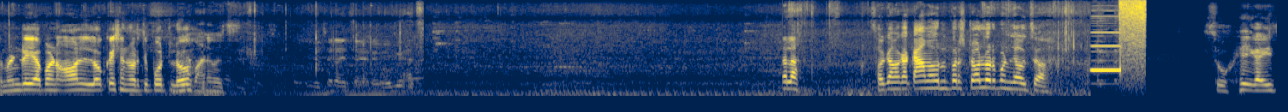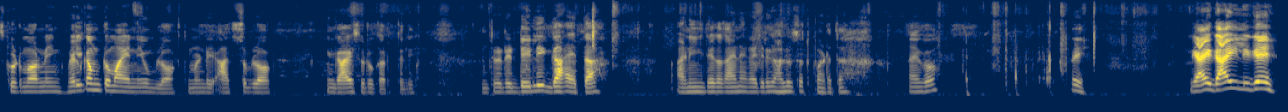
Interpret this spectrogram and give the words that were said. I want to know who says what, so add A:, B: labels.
A: तर मंडळी आपण ऑन लोकेशन वरती पोहोचलो. चला. सगळ्या माका कामावरून परत स्टॉलवर पण जाऊचा. So hey guys good morning welcome to my new blog म्हणजे आजचं ब्लॉग गाय सुरू करतली. आमच्याकडे डेली गाय येता. आणि त्याला काय नाही काहीतरी घालूचच पडतं. नाही गो? गाय गाय इली गे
